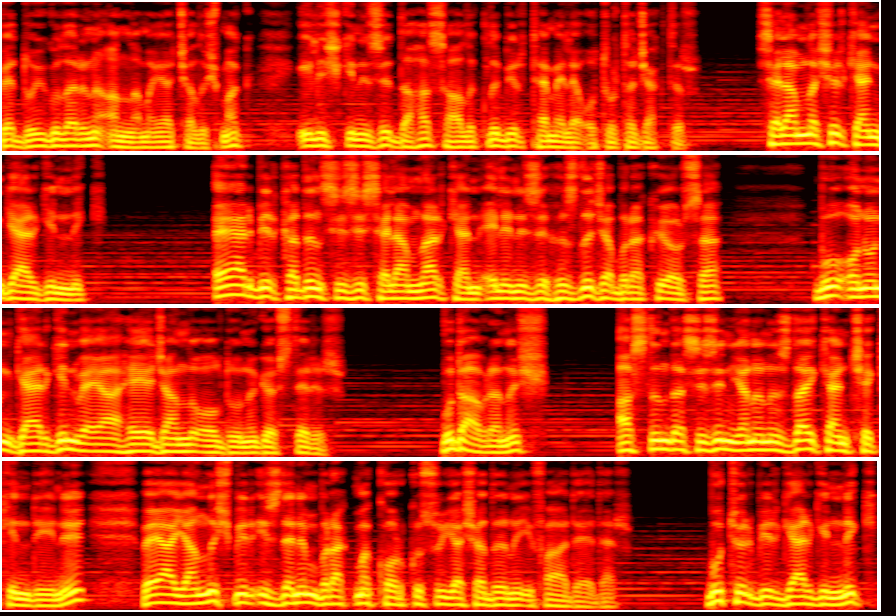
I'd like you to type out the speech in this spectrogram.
ve duygularını anlamaya çalışmak ilişkinizi daha sağlıklı bir temele oturtacaktır. Selamlaşırken gerginlik. Eğer bir kadın sizi selamlarken elinizi hızlıca bırakıyorsa, bu onun gergin veya heyecanlı olduğunu gösterir. Bu davranış, aslında sizin yanınızdayken çekindiğini veya yanlış bir izlenim bırakma korkusu yaşadığını ifade eder. Bu tür bir gerginlik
